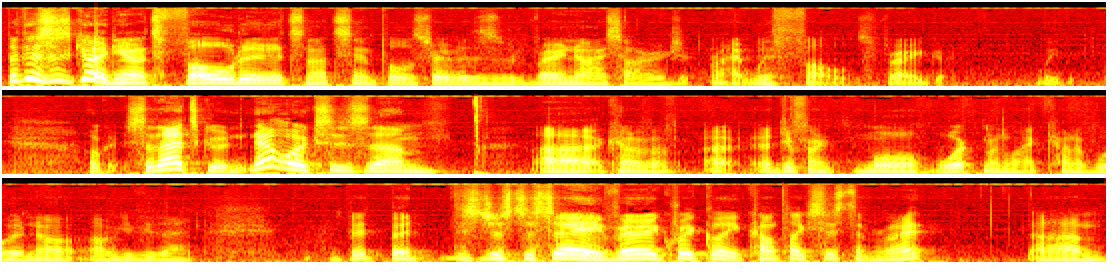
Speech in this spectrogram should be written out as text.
but this is good. You know, it's folded. It's not simple. It's very, this is a very nice origin, right, with folds. Very good. Okay, so that's good. Networks is um, uh, kind of a, a, different, more workman-like kind of word, and I'll, I'll, give you that. But, but this is just to say, very quickly, complex system, right? Um,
